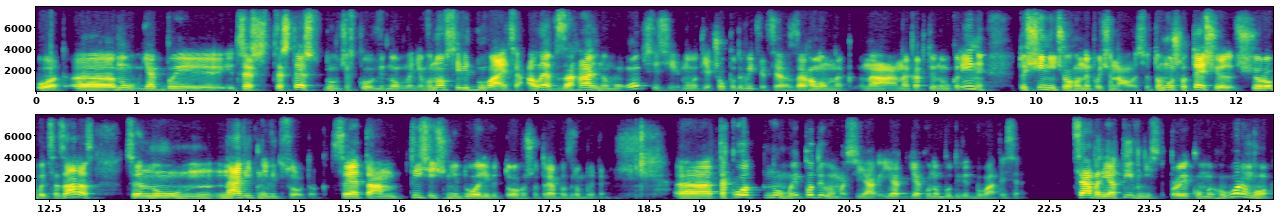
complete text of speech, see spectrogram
От е, ну якби це ж це ж теж ну часткове відновлення. Воно все відбувається, але в загальному обсязі, ну от якщо подивитися загалом на, на, на картину України, то ще нічого не починалося. Тому що те, що, що робиться зараз, це ну навіть не відсоток, це там тисячні долі від того, що треба зробити. Е, так, от ну ми подивимося, як, як, як воно буде відбуватися. Ця варіативність, про яку ми говоримо,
